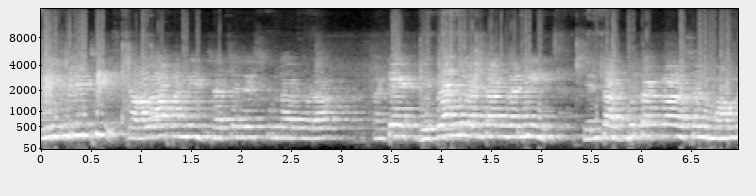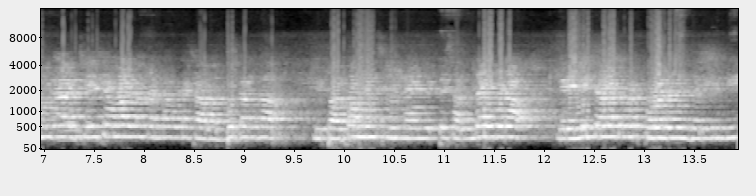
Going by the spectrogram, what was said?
మీ గురించి చాలా మంది చర్చ చేసుకున్నారు కూడా. అంటే దివ్యాంగులు అంటాం కానీ ఎంత అద్భుతంగా అసలు మామూలుగా చేసేవాళ్ళ కన్నా కూడా చాలా అద్భుతంగా మీ పర్ఫార్మెన్స్లు ఉన్నాయని చెప్పేసి అందరూ కూడా మీరు వెళ్ళిన తర్వాత కూడా పోవడం జరిగింది.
